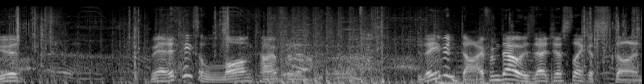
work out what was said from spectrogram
good. Man, it takes a long time for them. Do they even die from that, or is that just like a stun?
